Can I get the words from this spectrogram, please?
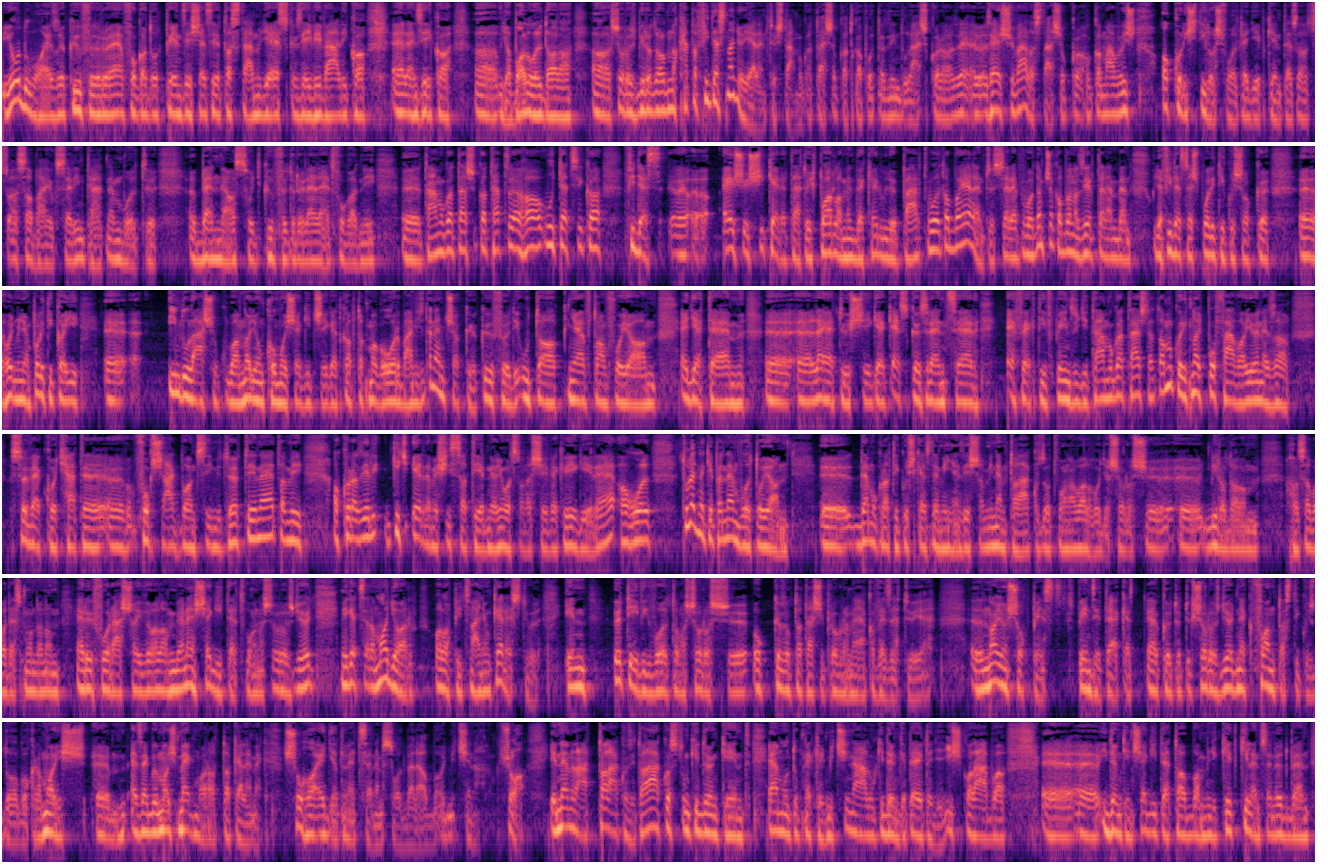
jó duma ez a külföldről elfogadott pénz, és ezért aztán ugye eszközévé válik a ellenzék, a, a, ugye a baloldal, a, a soros birodalomnak, hát a Fidesz nagyon jelentős támogatásokat kapott az induláskor, az, az első választások alkalmával is, akkor is tilos volt egyébként ez a, a szabályok szerint, tehát nem volt benne az, hogy külföldről el lehet fogadni támogatásokat. Hát ha úgy tetszik, a Fidesz első sikere, tehát hogy parlamentbe kerülő párt volt, abban jelentős szerep volt, nem csak abban az értelemben, hogy a fideszes politikusok, hogy mondjam, politikai indulásukban nagyon komoly segítséget kaptak maga Orbán is, de nem csak ő, külföldi utak, nyelvtanfolyam, egyetem, lehetőségek, eszközrendszer, effektív pénzügyi támogatás. Tehát amikor itt nagy pofával jön ez a szöveg, hogy hát fogságban című történet, ami akkor azért kicsi érdemes visszatérni a 80-as évek végére, ahol tulajdonképpen nem volt olyan demokratikus kezdeményezés, ami nem találkozott volna valahogy a soros ö, ö, birodalom, ha szabad ezt mondanom, erőforrásaival, amiben ez segített volna Soros György. Még egyszer a magyar alapítványon keresztül. Én öt évig voltam a Soros közoktatási programjának a vezetője. Nagyon sok pénzt, pénzét elkezd, elköltöttük Soros Györgynek fantasztikus dolgokra. Ma is, ezekből ma is megmaradtak elemek. Soha egyetlen egyszer nem szólt bele abba, hogy mit csinálunk. Soha. Én nem lát, találkozni találkoztunk időnként, elmondtuk neki, hogy mit csinálunk, időnként eljött egy, egy iskolába, időnként segített abban, mondjuk 95-ben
